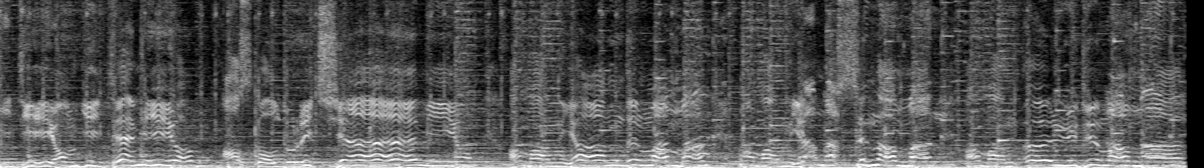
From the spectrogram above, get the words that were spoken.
Gidiyorum gidemiyorum, az doldur içemiyorum. Aman yandım aman, aman yanasın aman, aman öldüm aman.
